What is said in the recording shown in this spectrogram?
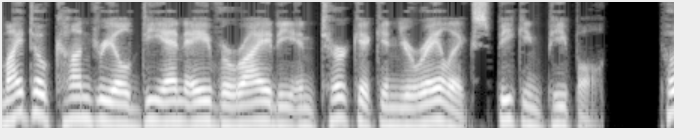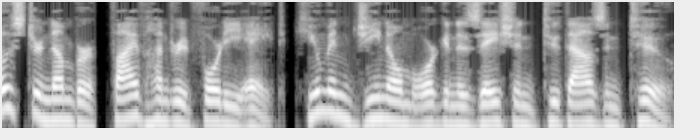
Mitochondrial DNA variety in Turkic and Uralic speaking people. Poster number 548, Human Genome Organization 2002.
